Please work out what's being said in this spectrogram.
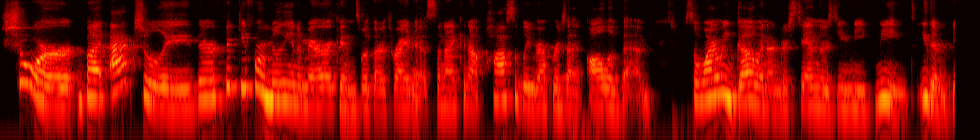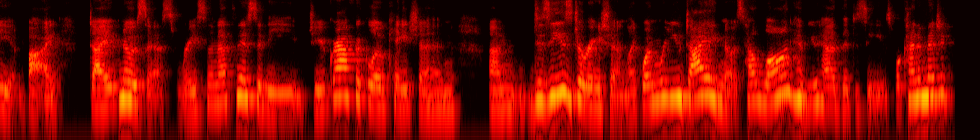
sure, but actually there are 54 million Americans with arthritis, and I cannot possibly represent all of them. So why don't we go and understand those unique needs, either be it by diagnosis, race and ethnicity, geographic location, um, disease duration, like when were you diagnosed? How long have you had the disease? What kind of med-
